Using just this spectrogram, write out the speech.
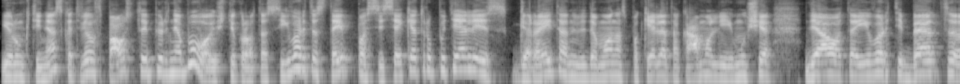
į rungtynės, kad vėl spausti taip ir nebuvo. Iš tikrųjų, tas įvartis taip pasisekė truputėlį, jis gerai ten Videmonas pakėlė tą kamolį, įmušė Dievo tą įvartį, bet e,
